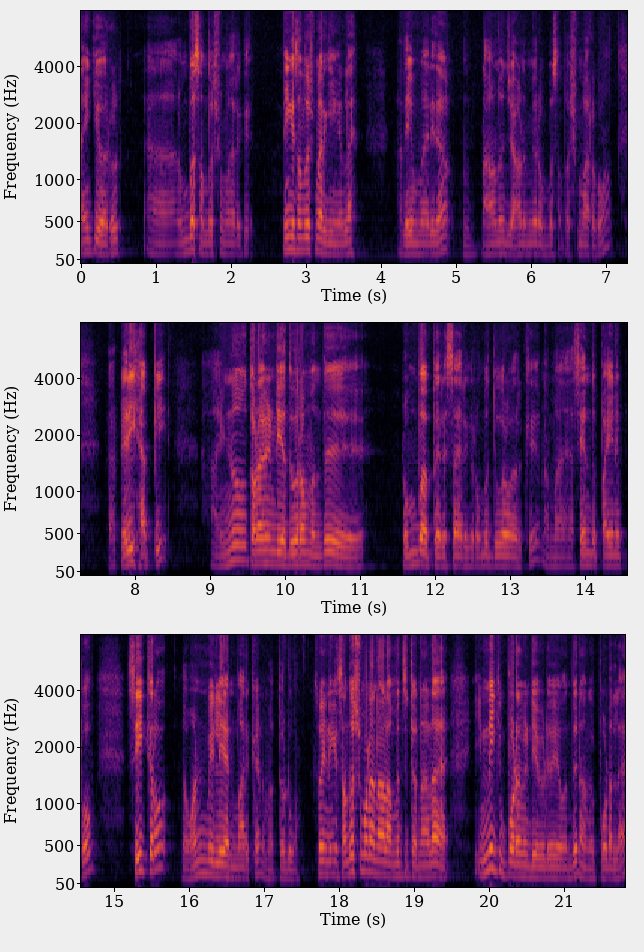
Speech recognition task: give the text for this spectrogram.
தேங்க்யூ அருள் ரொம்ப சந்தோஷமாக இருக்குது நீங்கள் சந்தோஷமாக இருக்கீங்கல்ல? அதே மாதிரி தான் நானும் ஜானுமே ரொம்ப சந்தோஷமாக இருக்கோம். ஆர் வெரி ஹாப்பி இன்னும் தொட வேண்டிய தூரம் வந்து ரொம்ப பெருசாக இருக்குது ரொம்ப தூரம் இருக்குது நம்ம சேர்ந்து பயணிப்போம். சீக்கிரம் இந்த ஒன் மில்லியன் மார்க்கை நம்ம தொடுவோம். ஸோ இன்றைக்கி சந்தோஷமான நாள் அமைச்சிட்டனால இன்றைக்கி போட வேண்டிய வீடியோவை வந்து நாங்கள் போடலை.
